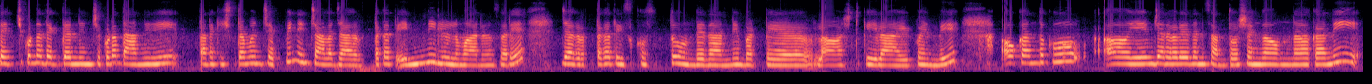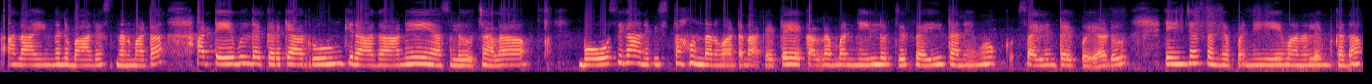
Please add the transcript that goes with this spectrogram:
తెచ్చుకున్న దగ్గర నుంచి కూడా దాన్ని తనకి ఇష్టమని చెప్పి నేను చాలా జాగ్రత్తగా ఎన్ని ఇల్లులు మారినా సరే జాగ్రత్తగా తీసుకొస్తూ ఉండేదాన్ని. బట్ లాస్ట్కి ఇలా అయిపోయింది. ఒకందుకు ఏం జరగలేదని సంతోషంగా ఉన్నా కానీ అలా అయిందని బాధేస్తుంది అనమాట ఆ టేబుల్ దగ్గరికి ఆ రూమ్కి రాగానే అసలు చాలా బోసిగా అనిపిస్తూ ఉందనమాట నాకైతే కళ్ళమ్మని నీళ్ళు వచ్చేసాయి. తనేమో సైలెంట్ అయిపోయాడు. ఏం చేస్తాను చెప్పండి? ఏం అనలేం కదా?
